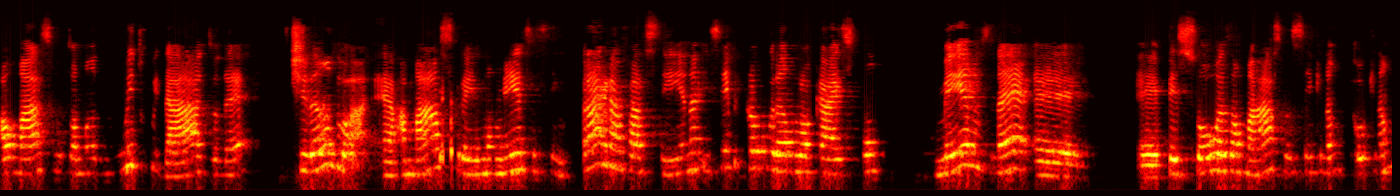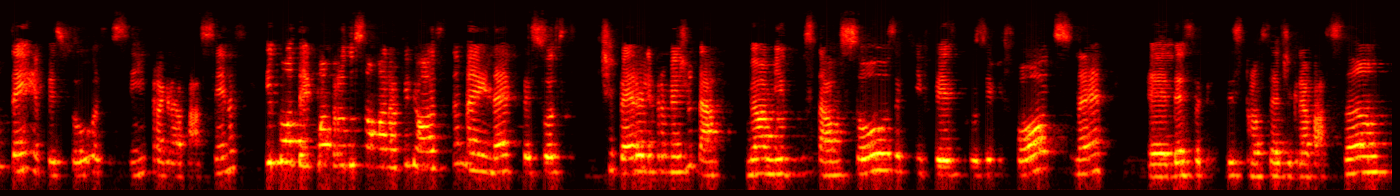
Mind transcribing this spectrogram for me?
ao máximo tomando muito cuidado, né, tirando a, a máscara em momentos assim para gravar a cena e sempre procurando locais com menos, né, é, é, pessoas ao máximo, assim, que não, ou que não tenha pessoas assim para gravar cenas e contei com uma produção maravilhosa também, né? Pessoas que estiveram ali para me ajudar. Meu amigo Gustavo Souza, que fez inclusive fotos, né? É, dessa, desse processo de gravação.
